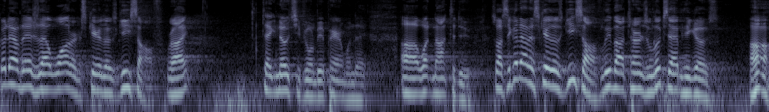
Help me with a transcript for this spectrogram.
go down to the edge of that water and scare those geese off, right? Take notes if you want to be a parent one day, uh, what not to do. So I said, go down and scare those geese off. Levi turns and looks at me and he goes, uh uh-uh. uh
